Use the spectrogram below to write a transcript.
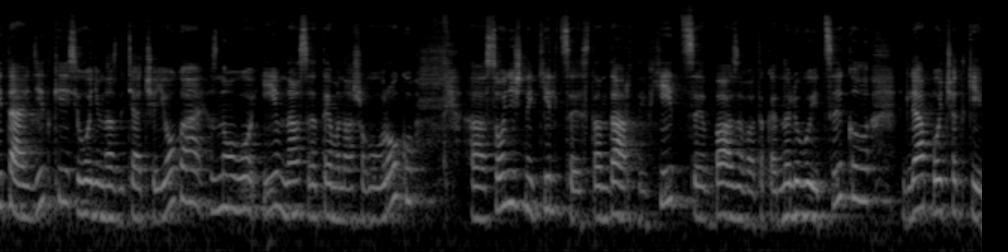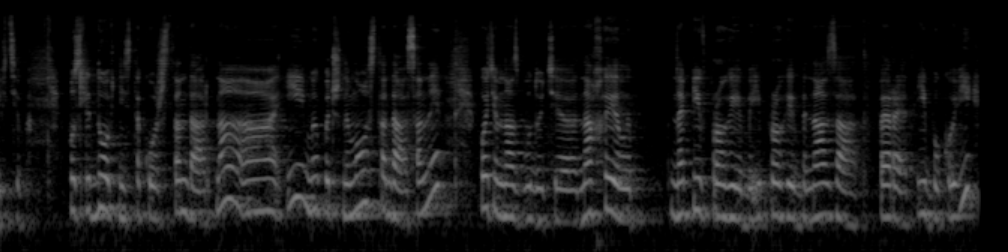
Вітаю, дітки! Сьогодні в нас дитяча йога знову, і в нас тема нашого уроку е, сонячне кільце. Стандартний вхід це базова така нульовий цикл для початківців. Послідовність також стандартна. е, І ми почнемо з тадасани. Потім у нас будуть е, нахили, напівпрогиби і прогиби назад, вперед і бокові,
